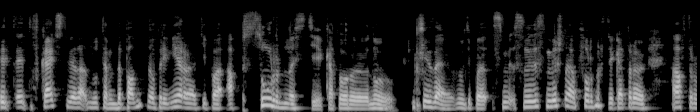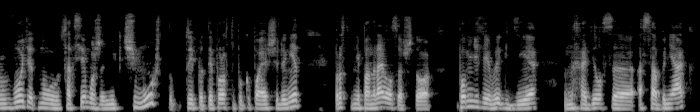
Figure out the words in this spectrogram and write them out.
Это, это в качестве, ну, там, дополнительного примера, типа, абсурдности, которую, ну, не знаю, ну, типа, см- см- смешной абсурдности, которую автор вводит, ну, совсем уже ни к чему, что, типа, ты просто покупаешь или нет. Просто мне понравился, что, помните ли вы, где находился особняк,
